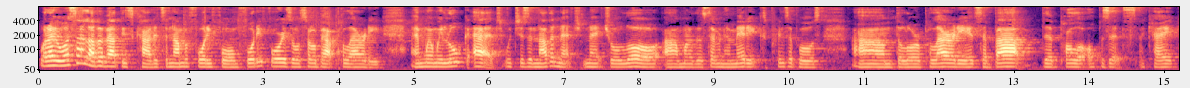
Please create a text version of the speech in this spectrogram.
What I also love about this card, it's a number 44, and 44 is also about polarity. And when we look at, which is another nat natural law, um, one of the seven hermetic principles, um, the law of polarity, it's about the polar opposites, okay?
